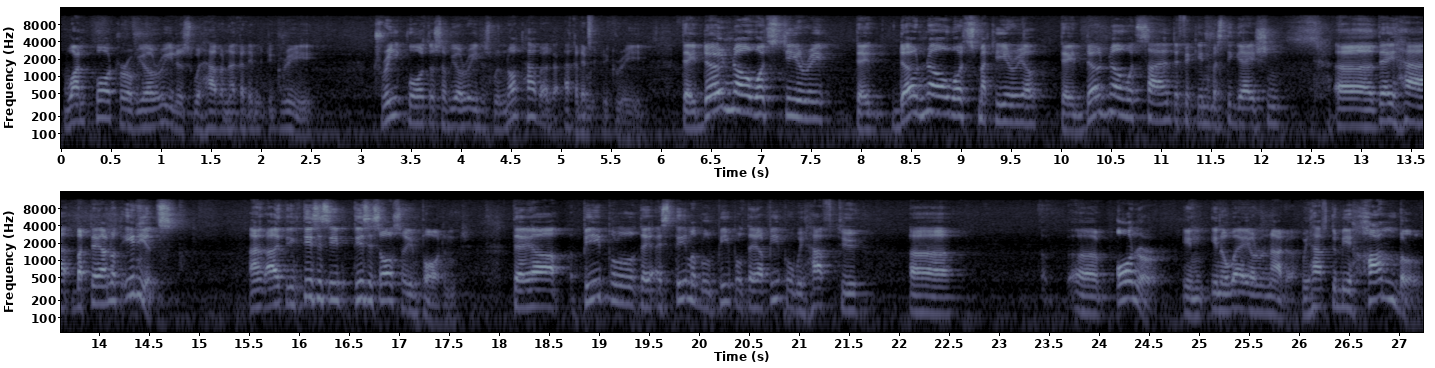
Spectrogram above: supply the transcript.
one quarter of your readers will have an academic degree. Three quarters of your readers will not have an academic degree. They don't know what's theory, they don't know what's material, They don't know what scientific investigation uh, they have, but they are not idiots. And I think this is, this is also important. They are people, they are estimable people, they are people we have to uh, uh, honor in, in a way or another. We have to be humble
